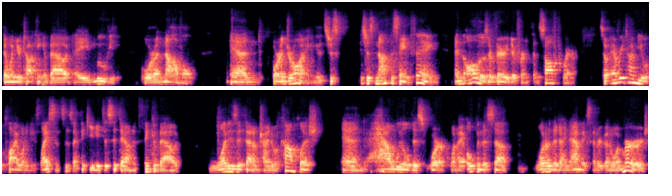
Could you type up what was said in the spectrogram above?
than when you're talking about a movie or a novel and or a drawing. It's just it's just not the same thing. And all those are very different than software so every time you apply one of these licenses i think you need to sit down and think about what is it that i'm trying to accomplish and how will this work? When i open this up what are the dynamics that are going to emerge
